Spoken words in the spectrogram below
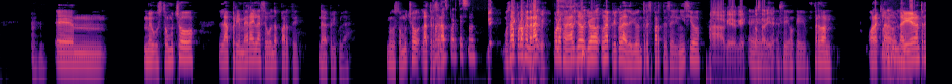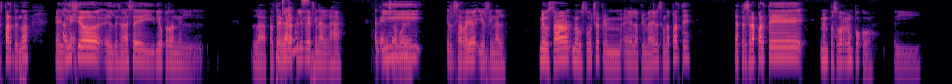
Em, me gustó mucho la primera y la segunda parte de la película. Me gustó mucho la tercera. ¿Cuántas partes son? De- O sea, por lo general, por lo general yo, yo una película la divido en tres partes. El inicio, Ah, ok, ok. No eh, sabía. Sí, ok, perdón. Ahora claro, la divido en tres partes, ¿no? El inicio, el desenlace y digo, perdón, el la parte de ¿El la película y el final, ajá. Ok. Y el desarrollo y el final. Me gustaron, me gustó mucho el prim- eh, la primera y la segunda parte. La tercera parte me empezó a aburrir un poco. Y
